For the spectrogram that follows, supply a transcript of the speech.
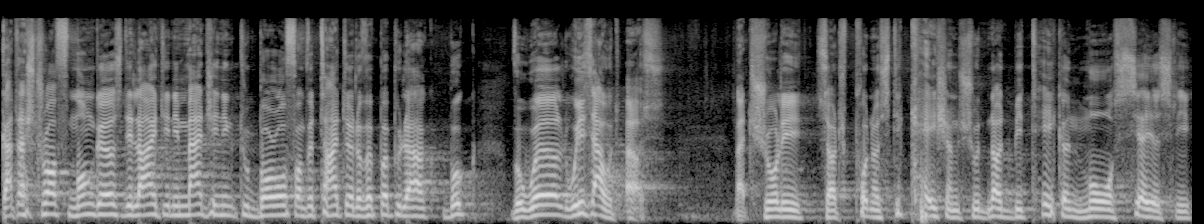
Catastrophe mongers delight in imagining, to borrow from the title of a popular book, the world without us. But surely such prognostications should not be taken more seriously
